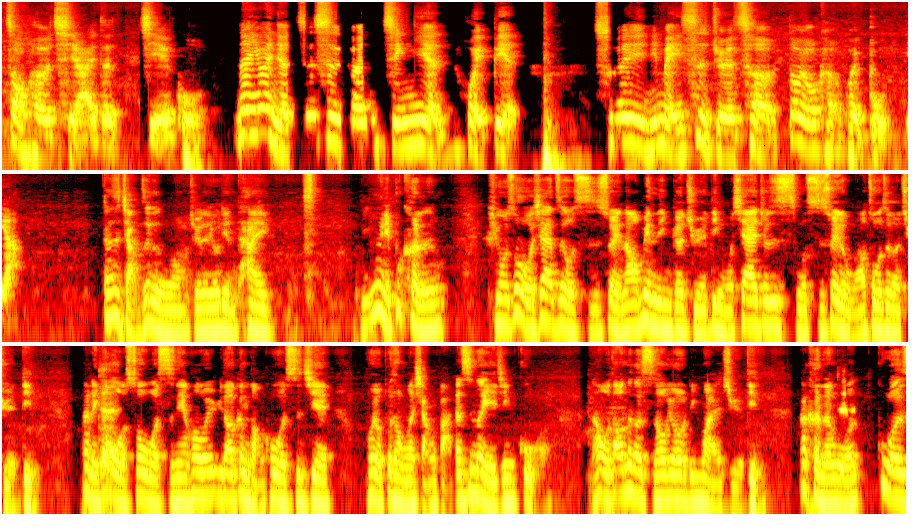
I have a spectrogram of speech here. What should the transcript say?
综合起来的结果。那因为你的知识跟经验会变，所以你每一次决策都有可能会不一样。但是讲这个，我觉得有点太，因为你不可能，比如说我现在只有十岁，然后面临一个决定，我现在就是我十岁了，我要做这个决定。那你跟我说，我十年后会遇到更广阔的世界，会有不同的想法，但是那已经过了。然后我到那个时候又有另外的决定，那可能我过了，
